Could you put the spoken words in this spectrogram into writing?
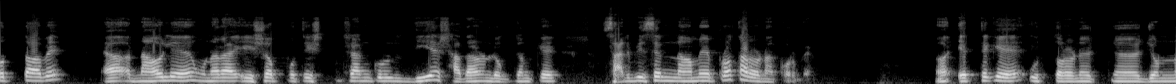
করতে হবে। না হলে ওনারা এইসব প্রতিষ্ঠানগুলো দিয়ে সাধারণ লোকজনকে সার্ভিসের নামে প্রতারণা করবেন। এর থেকে উত্তরণের জন্য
